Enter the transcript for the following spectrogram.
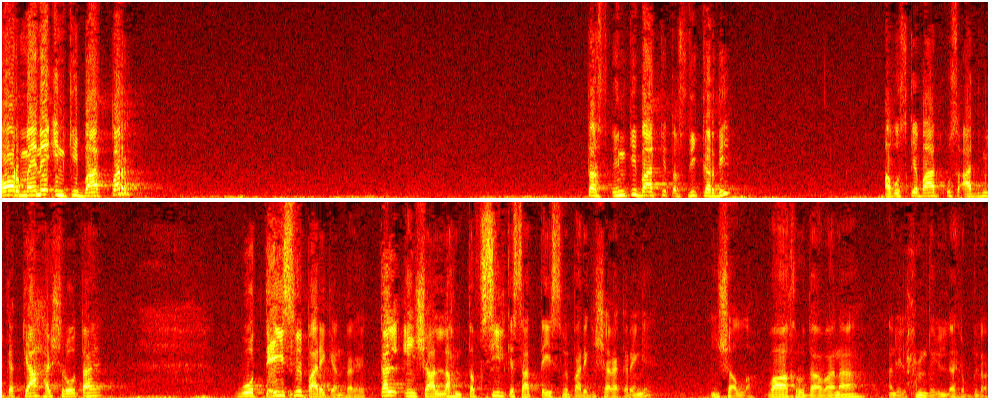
और मैंने इनकी बात पर इनकी बात की तस्दीक कर दी। अब उसके बाद उस आदमी का क्या हश्र होता है? वो तेईसवें पारे के अंदर है। कल इनशाला हम तफसील के साथ तेईसवें पारे की शरह करेंगे। इनशाला वाखर दावाना अनिलहमदिल्ला अल्लाह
